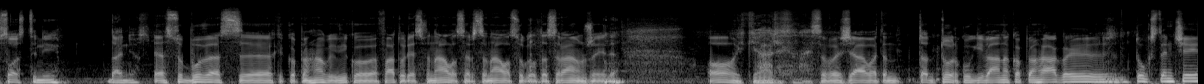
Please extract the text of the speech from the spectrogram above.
sostinį Danijos. Esu buvęs, e, kai Kopenhagoje vyko FA turės finalas, Arsenalas su Galtas Ram žaidė. O, keli, suvažiavo, ten, ten turkų gyvena Kopenhagoje tūkstančiai,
